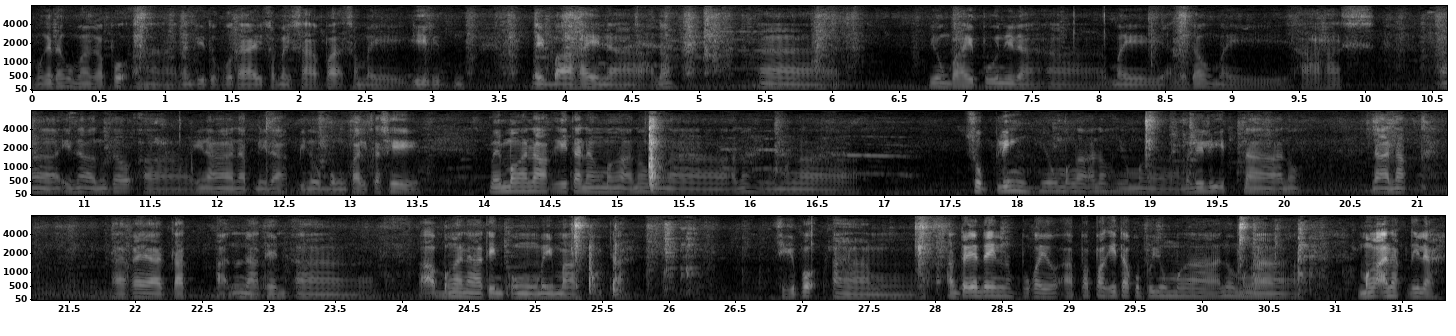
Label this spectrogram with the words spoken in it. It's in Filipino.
magandang umaga po. Ah, nandito po tayo sa may sapa, sa may gilid, may bahay na ano. ah, yung bahay po nila ah, may ano daw, may ahas. Ah, inaano daw, ah, hinahanap nila, binubungkal kasi may mga nakakita ng mga ano, mga ano, yung mga supling, yung mga ano, yung mga maliliit na ano, na anak. Ah, kaya tat, ano natin, ah, aabangan natin kung may makita. Sige po, um, antayin-antayin lang po kayo. Ah, papakita ko po yung mga ano, mga mga anak nila.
